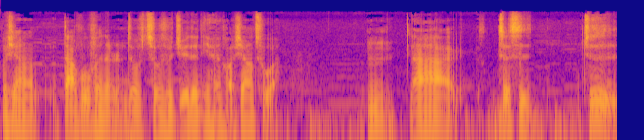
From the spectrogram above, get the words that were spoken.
我想，大部分的人就就是觉得你很好相处啊。嗯，那这是就是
